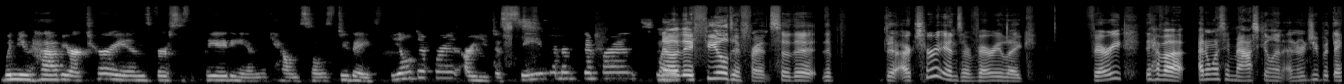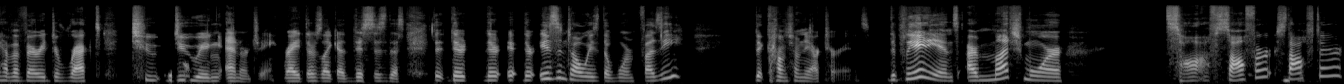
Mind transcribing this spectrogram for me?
when you have your Arcturians versus the Pleiadian councils, do they feel different? Are you just seeing them as different? Like, no, they feel different. So the the the Arcturians are very like very they have a I don't want to say masculine energy, but they have a very direct to doing energy, right? There's like a this is this. There there there isn't always the warm fuzzy that comes from the Arcturians. The Pleiadians are much more soft, softer, softer,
